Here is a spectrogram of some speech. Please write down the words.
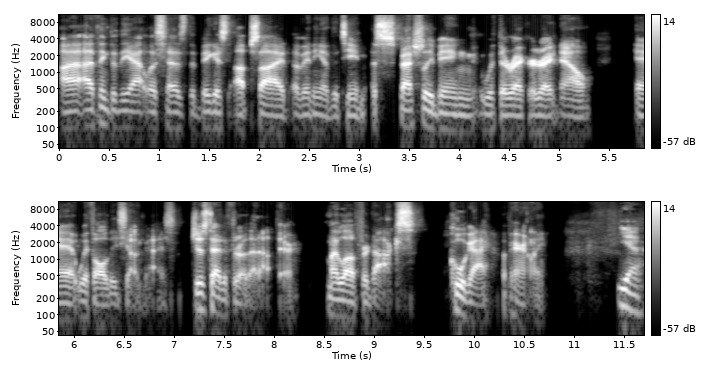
I, I think that the Atlas has the biggest upside of any of the team, especially being with their record right now uh, with all these young guys. Just had to throw that out there. My love for Dox. Cool guy, apparently. Yeah,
